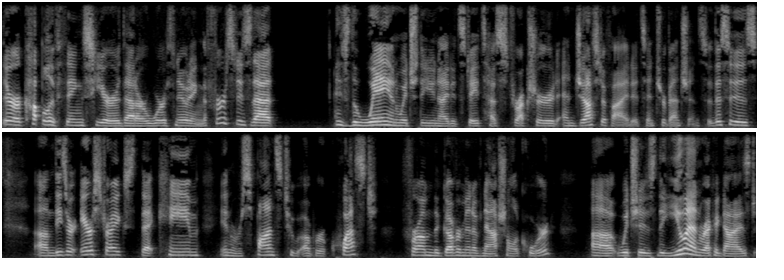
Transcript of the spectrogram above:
there are a couple of things here that are worth noting. The first is that is the way in which the United States has structured and justified its intervention. So this is um, these are airstrikes that came in response to a request from the government of national accord, uh, which is the UN recognized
